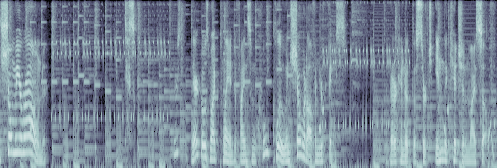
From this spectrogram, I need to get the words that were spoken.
Show me around! There goes my plan to find some cool clue and show it off in your face. I better conduct the search in the kitchen myself.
